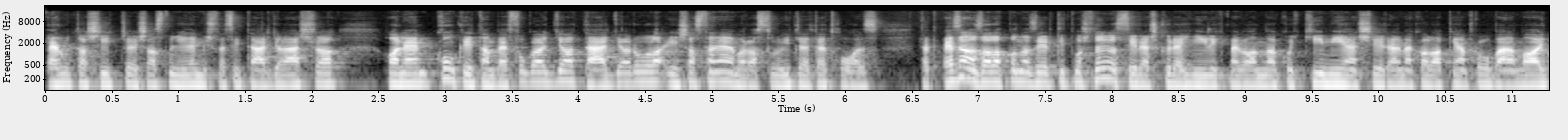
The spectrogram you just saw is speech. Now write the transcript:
elutasítja, és azt mondja, hogy nem is veszi tárgyalásra, hanem konkrétan befogadja, tárgyal róla, és aztán elmarasztaló ítéletet hoz. Tehát ezen az alapon azért itt most nagyon széles köre nyílik meg annak, hogy ki milyen sérelmek alapján próbál majd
